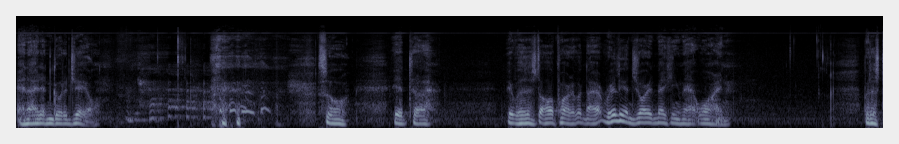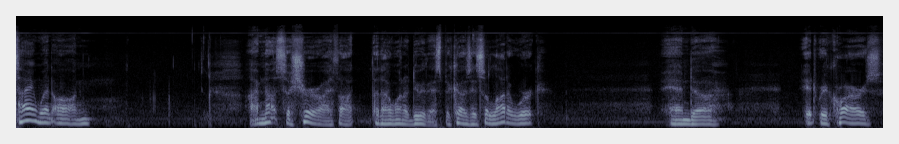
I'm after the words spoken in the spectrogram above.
And I didn't go to jail. so it, uh, it was just all part of it. And I really enjoyed making that wine. But as time went on, I'm not so sure I thought that I want to do this because it's a lot of work and uh, it requires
